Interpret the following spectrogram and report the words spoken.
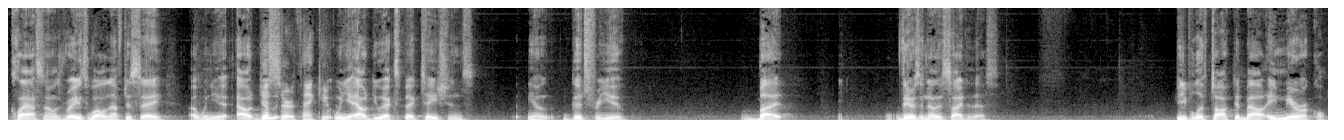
class, and I was raised well enough to say uh, when you outdo. Yes, sir. Thank you. When you outdo expectations, you know, good for you. But there's another side to this. People have talked about a miracle.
